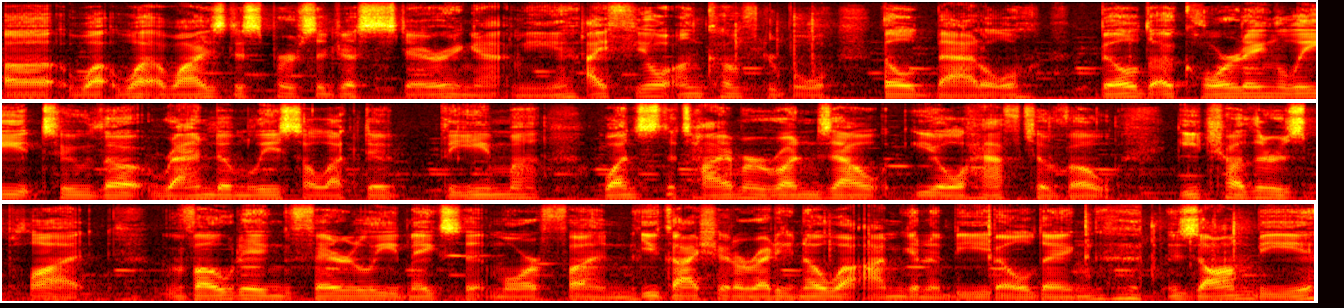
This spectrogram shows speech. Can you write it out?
Uh what, what, what, why is this person just staring at me? I feel uncomfortable. Build battle. Build accordingly to the randomly selected theme. Once the timer runs out, you'll have to vote each other's plot. Voting fairly makes it more fun. You guys should already know what I'm gonna be building. zombie.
